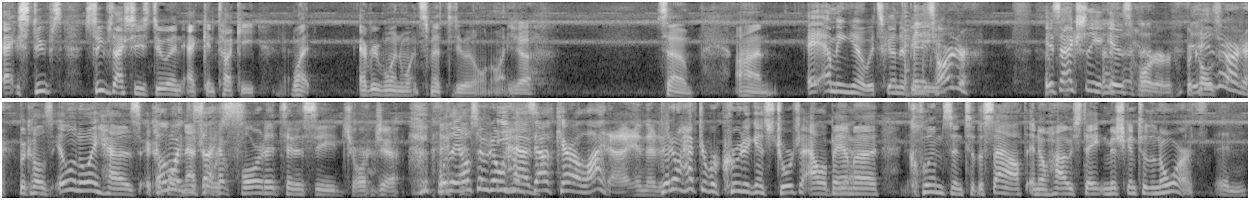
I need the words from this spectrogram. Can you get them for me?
uh, Stoops. Stoops actually is doing at Kentucky yeah. what everyone wants Smith to do at Illinois. Yeah. So, um, I I mean, you know, it's going to be. And it's harder. It's actually is harder because harder. because Illinois has a couple Illinois of does not have. Florida, Tennessee, Georgia. Well, they also don't have- South Carolina in their. They don't have to recruit against Georgia, Alabama, Clemson to the south, and Ohio State and Michigan to the north. And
